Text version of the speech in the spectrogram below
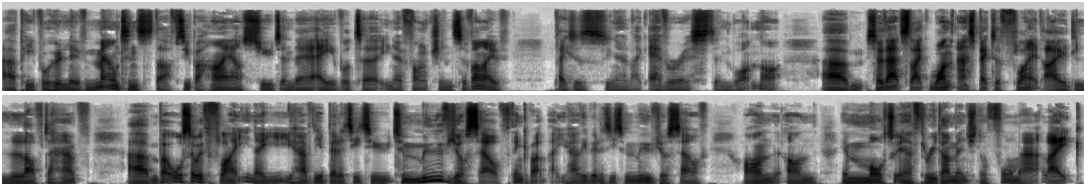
uh, people who live in mountain stuff, super high altitudes, and they're able to you know function and survive. Places you know like Everest and whatnot. Um, so that's like one aspect of flight I'd love to have. Um, but also with flight, you know, you, you have the ability to to move yourself. Think about that. You have the ability to move yourself on on in multiple in a three dimensional format. Like,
